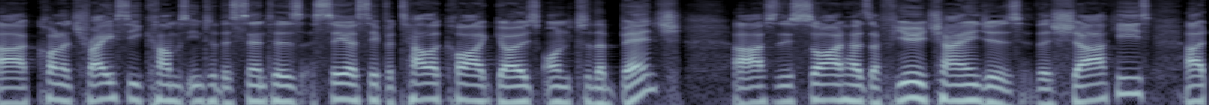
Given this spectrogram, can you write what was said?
Uh, Connor Tracey comes into the centres. Siosifa Talakai goes onto the bench. Uh, so this side has a few changes. The Sharkies. Uh,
